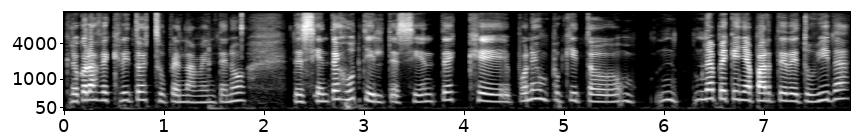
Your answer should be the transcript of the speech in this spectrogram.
creo que lo has descrito estupendamente, ¿no? Te sientes útil, te sientes que pones un poquito, una pequeña parte de tu vida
